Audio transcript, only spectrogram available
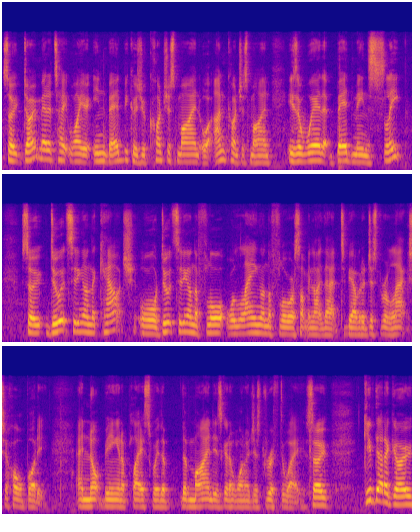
So don't meditate while you're in bed because your conscious mind or unconscious mind is aware that bed means sleep so do it sitting on the couch or do it sitting on the floor or laying on the floor or something like that to be able to just relax your whole body and not being in a place where the, the mind is going to want to just drift away. So give that a go.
